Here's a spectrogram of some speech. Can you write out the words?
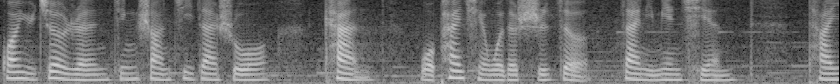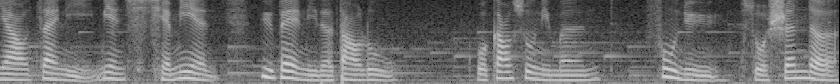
关于这人，经上记载说：“看，我派遣我的使者在你面前，他要在你面前面预备你的道路。”我告诉你们，妇女所生的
